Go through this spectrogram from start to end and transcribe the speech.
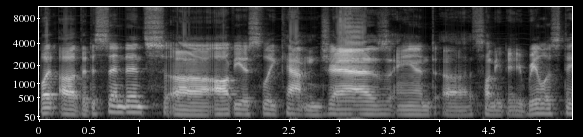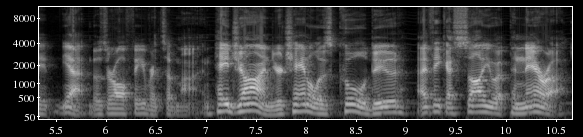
but uh, The Descendents, uh, obviously Cap'n Jazz, and uh, Sunny Day Real Estate, yeah, those are all favorites of mine. Hey Jon, your channel is cool, dude. I think I saw you at Panera.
